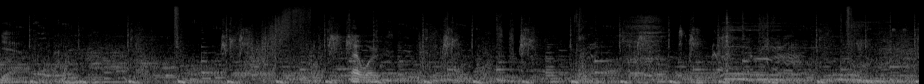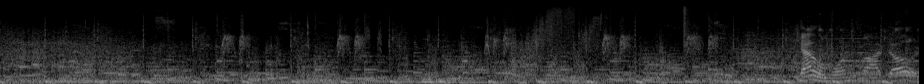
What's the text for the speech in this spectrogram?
Yeah. That works. Callum won five dollars.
